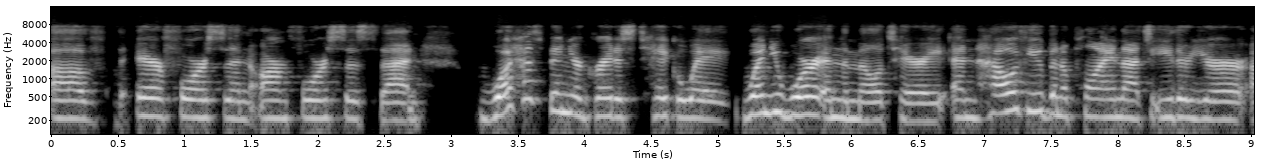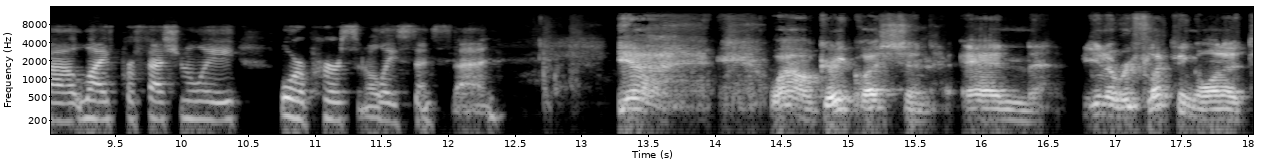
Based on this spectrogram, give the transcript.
of the Air Force and armed forces, then what has been your greatest takeaway when you were in the military and how have you been applying that to either your uh, life professionally or personally since then? Yeah, wow, great question. And, you know, reflecting on it,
